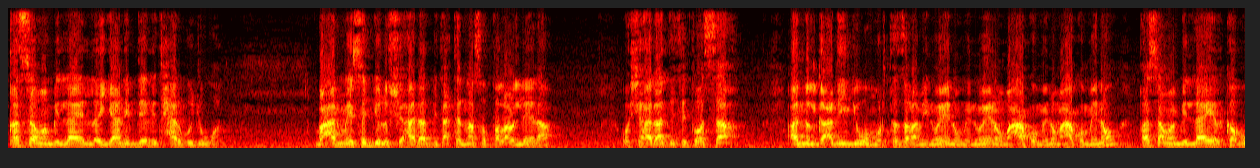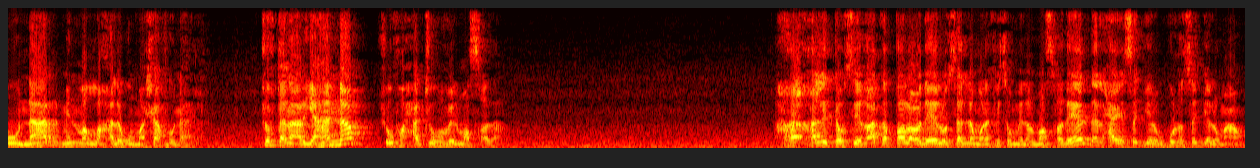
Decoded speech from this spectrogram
قسما بالله الأجانب ديل يتحرقوا جوا. بعد ما يسجلوا الشهادات بتاعت الناس اللي طلعوا الليلة والشهادات دي تتوثق أنه اللي قاعدين جوا مرتزقة من وين ومن وين ومعاكم منو معاكم منو؟ قسما بالله يركبون نار من الله خلقهم ما شافوا نار. شفت نار جهنم؟ شوفوا حتشوفوا في المصفى ده. خلي التوثيقات اللي طلعوا ديل وسلموا نفسهم من المصفى ديل ده اللي بيكونوا سجلوا معاهم.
